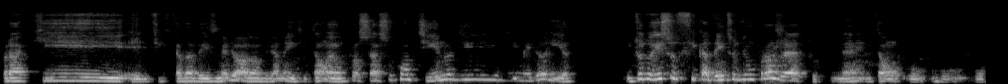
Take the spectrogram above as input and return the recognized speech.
para que ele fique cada vez melhor, obviamente. Então, é um processo contínuo de, de melhoria. E tudo isso fica dentro de um projeto, né? Então, o, o, o,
